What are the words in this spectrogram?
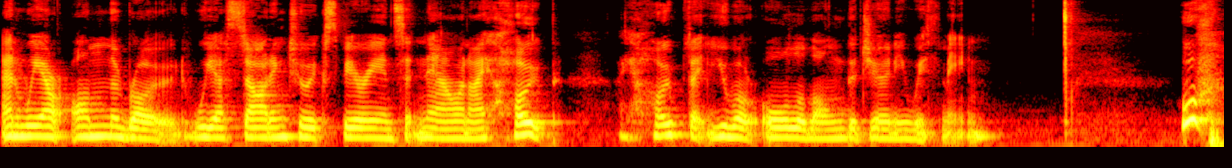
And we are on the road. We are starting to experience it now. And I hope, I hope that you are all along the journey with me. Whew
